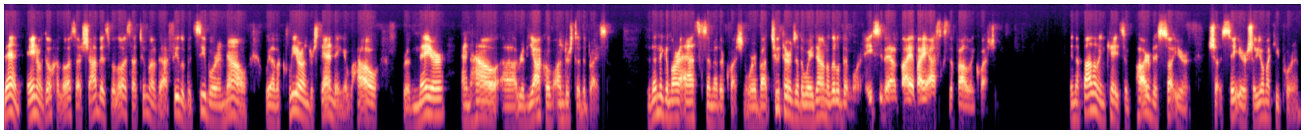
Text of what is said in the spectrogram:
then. And now we have a clear understanding of how Rav Meir and how uh, Rabbi Yaakov understood the brisa. So then the Gemara asks another question. We're about two thirds of the way down, a little bit more. Abaye asks the following question. In the following case of Parvis Sa'ir, Seir Shayom Kippurim,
